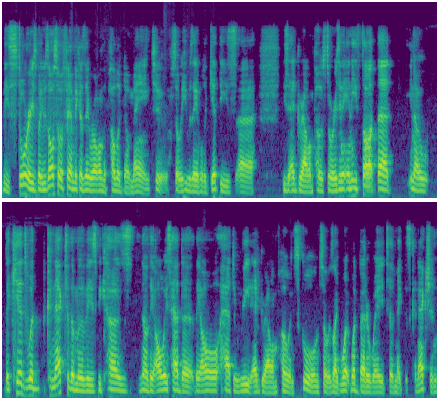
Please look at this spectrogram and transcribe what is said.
these stories, but he was also a fan because they were all in the public domain too. So he was able to get these uh, these Edgar Allan Poe stories, and, and he thought that you know the kids would connect to the movies because you know they always had to they all had to read Edgar Allan Poe in school, and so it was like what what better way to make this connection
